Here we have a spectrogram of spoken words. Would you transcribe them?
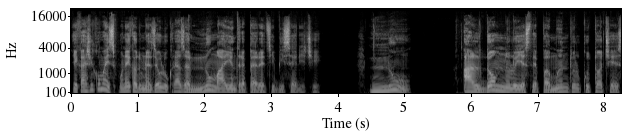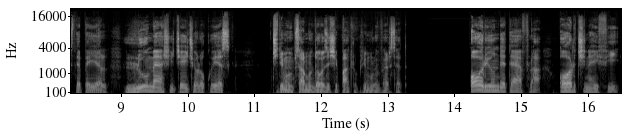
E ca și cum ai spune că Dumnezeu lucrează numai între pereții bisericii. Nu! Al Domnului este pământul cu tot ce este pe el, lumea și cei ce o locuiesc. Citim în Psalmul 24, primul verset. Oriunde te afla, oricine ai fi,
